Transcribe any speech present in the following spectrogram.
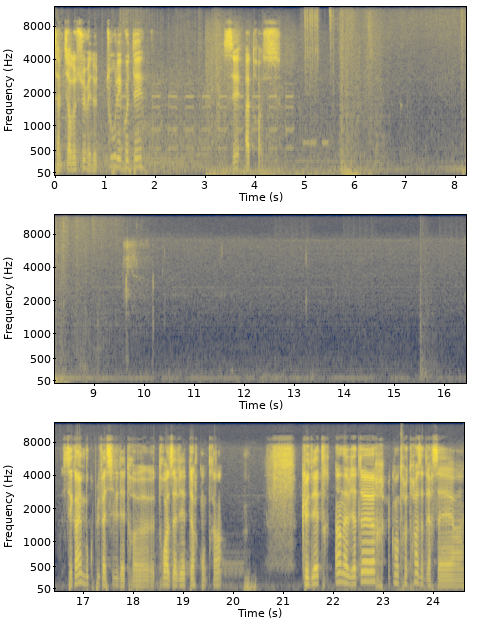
Ça me tire dessus, mais de tous les côtés. C'est atroce. c'est quand même beaucoup plus facile d'être euh, trois aviateurs contre un que d'être un aviateur contre trois adversaires.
